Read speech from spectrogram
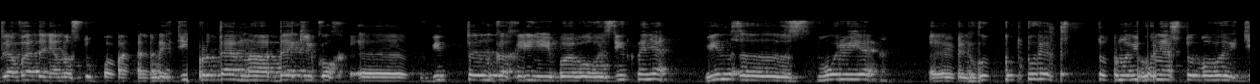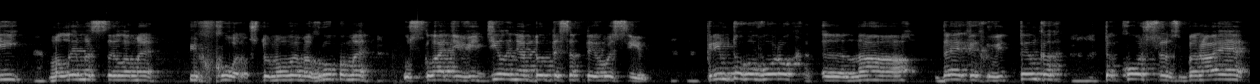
для ведення наступальних дій. Проте на декількох е, відтинках лінії бойового зіткнення він е, створює, е, готує штурмові штурмових дій малими силами піхот, штурмовими групами у складі відділення до 10 осіб. Крім того, ворог е, на деяких відтинках також збирає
